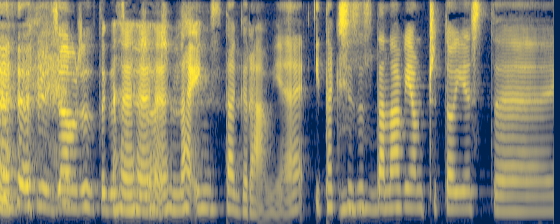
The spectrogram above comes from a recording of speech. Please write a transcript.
wiedziałam, że do tego zmierzasz. na Instagramie i tak się Mhm. zastanawiam, czy to jest e,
